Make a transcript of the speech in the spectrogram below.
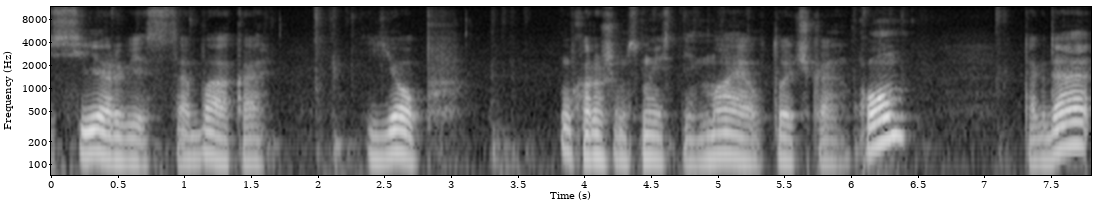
сервис собака ёб, ну, в хорошем смысле, mail.com, тогда,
